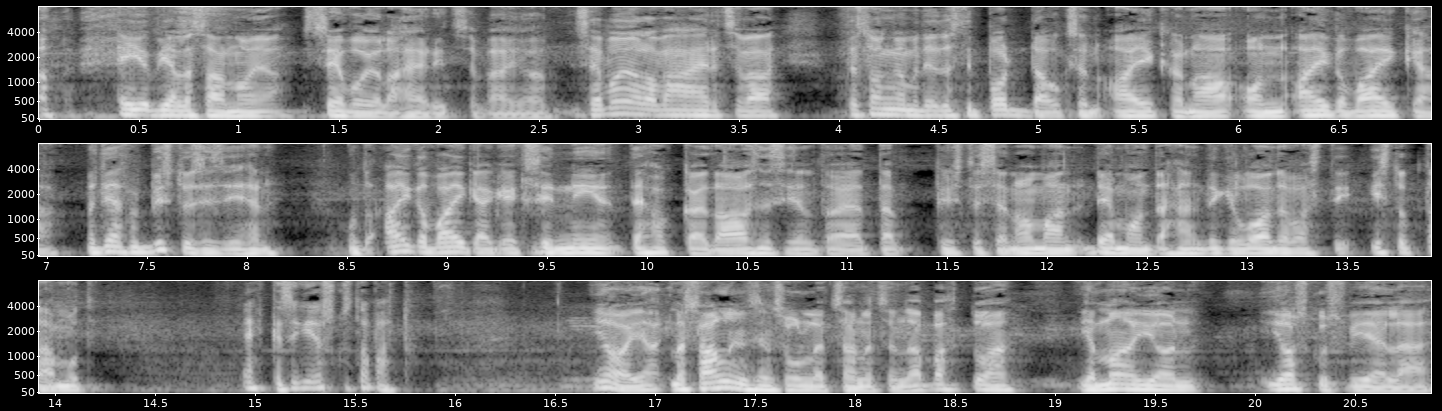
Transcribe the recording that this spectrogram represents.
Ei ole vielä sanoja. Se voi olla häiritsevää, joo. Se voi olla vähän häiritsevää. Tässä ongelma tietysti poddauksen aikana on aika vaikea. Mä tiedän, että mä pystyisin siihen, mutta aika vaikea keksiä niin tehokkaita aasinsiltoja, että pystyisi sen oman demon tähän jotenkin luontevasti istuttaa, mutta ehkä sekin joskus tapahtuu. Joo, ja mä sallin sen sulle, että sä sen tapahtua. Ja mä aion joskus vielä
